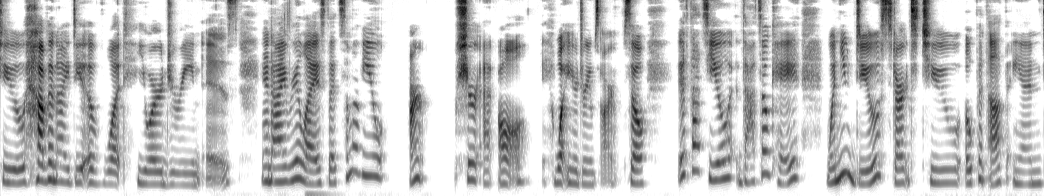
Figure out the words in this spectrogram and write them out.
to have an idea of what your dream is. And I realize that some of you aren't sure at all what your dreams are. So, if that's you, that's okay. When you do start to open up and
